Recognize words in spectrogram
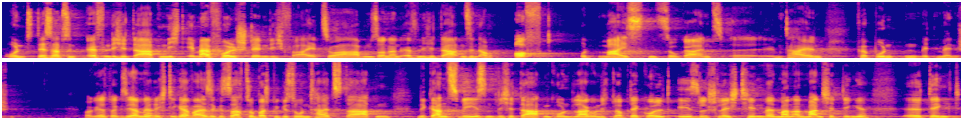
Und deshalb sind öffentliche Daten nicht immer vollständig frei zu haben, sondern öffentliche Daten sind auch oft und meistens sogar in äh, Teilen verbunden mit Menschen. Frau Gersbeck, Sie haben ja richtigerweise gesagt, z. B. Gesundheitsdaten, eine ganz wesentliche Datengrundlage. Und ich glaube, der Goldesel schlechthin, wenn man an manche Dinge äh, denkt,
